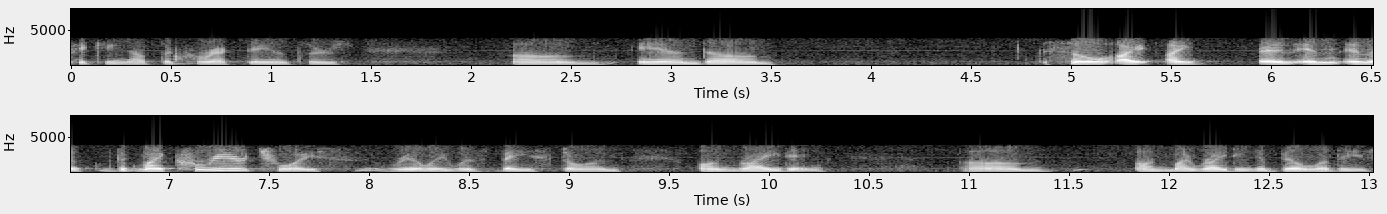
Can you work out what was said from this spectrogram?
picking out the correct answers. Um, and um, so I, I and and, and the, my career choice really was based on on writing, um, on my writing abilities.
